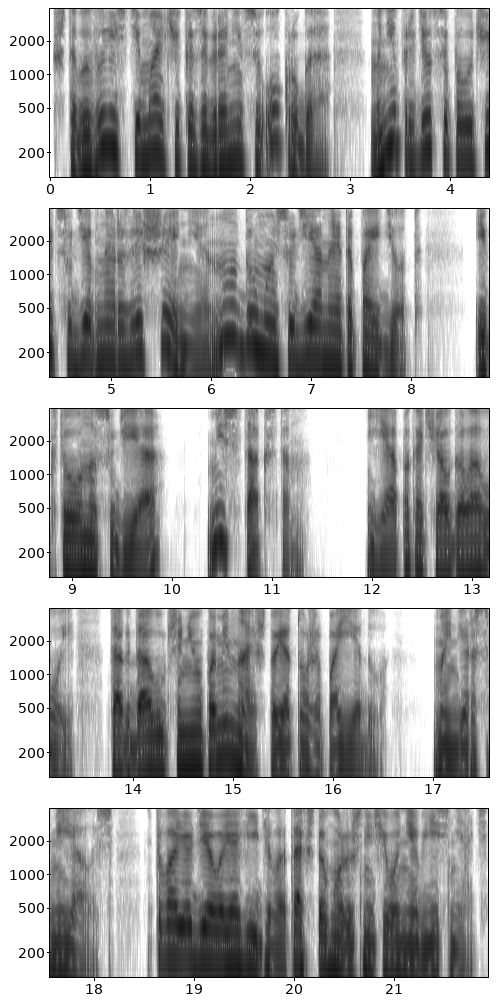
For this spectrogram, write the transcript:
Чтобы вывести мальчика за границу округа, мне придется получить судебное разрешение, но, думаю, судья на это пойдет. И кто у нас судья? Мисс Такстон. Я покачал головой. Тогда лучше не упоминай, что я тоже поеду. Мэнди рассмеялась. Твое дело я видела, так что можешь ничего не объяснять.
